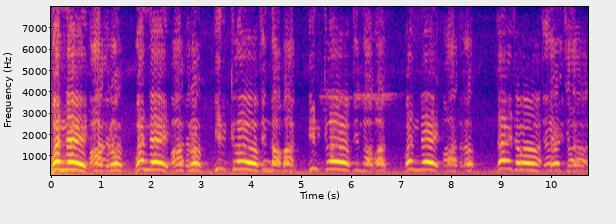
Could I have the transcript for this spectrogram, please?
वंदे मातरम वंदे मातरम इन्क्लब। जिंदाबाद। इन्क्लब। जिंदाबाद। वंदे मातरम जय जवान। जय किसान।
